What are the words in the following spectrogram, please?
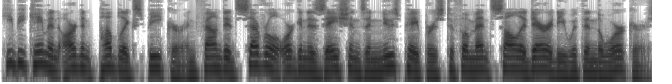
He became an ardent public speaker and founded several organizations and newspapers to foment solidarity within the workers.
